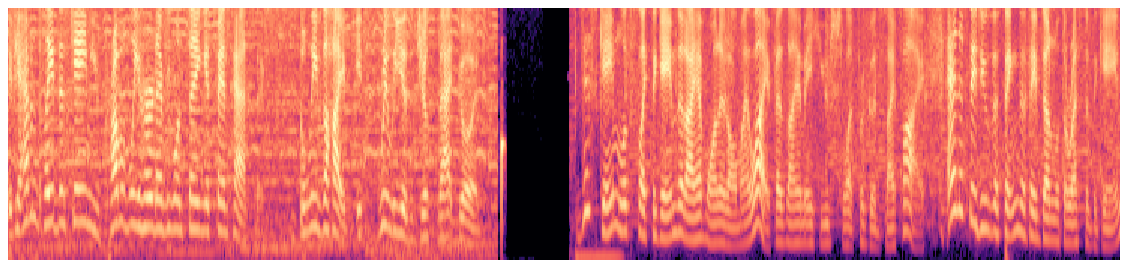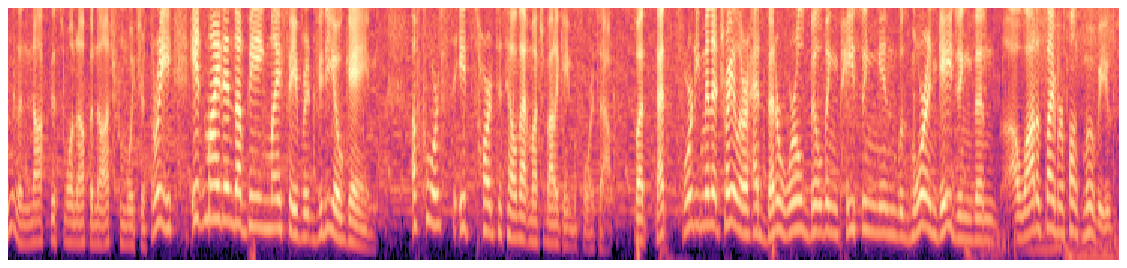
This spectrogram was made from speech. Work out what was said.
If you haven't played this game, you've probably heard everyone saying it's fantastic. Believe the hype, it really is just that good. This game looks like the game that I have wanted all my life, as I am a huge slut for good sci-fi. And if they do the thing that they've done with the rest of the games, and knock this one up a notch from Witcher 3, it might end up being my favorite video game. Of course, it's hard to tell that much about a game before it's out. But that 40-minute trailer had better world-building, pacing, and was more engaging than a lot of cyberpunk movies.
